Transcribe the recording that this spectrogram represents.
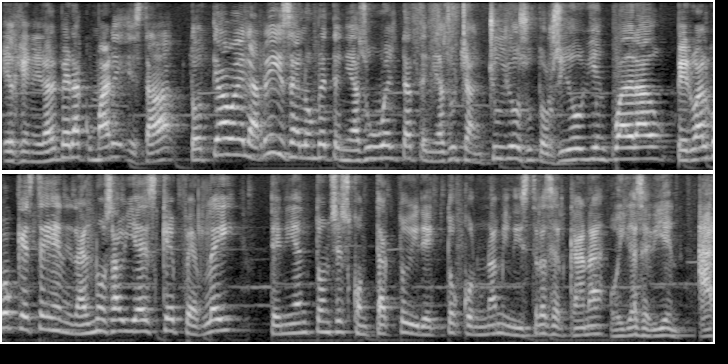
el general Vera Kumare estaba toteado de la risa, el hombre tenía su vuelta, tenía su chanchullo, su torcido bien cuadrado pero algo que este general no sabía es que Ferley tenía entonces contacto directo con una ministra cercana, oígase bien, a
